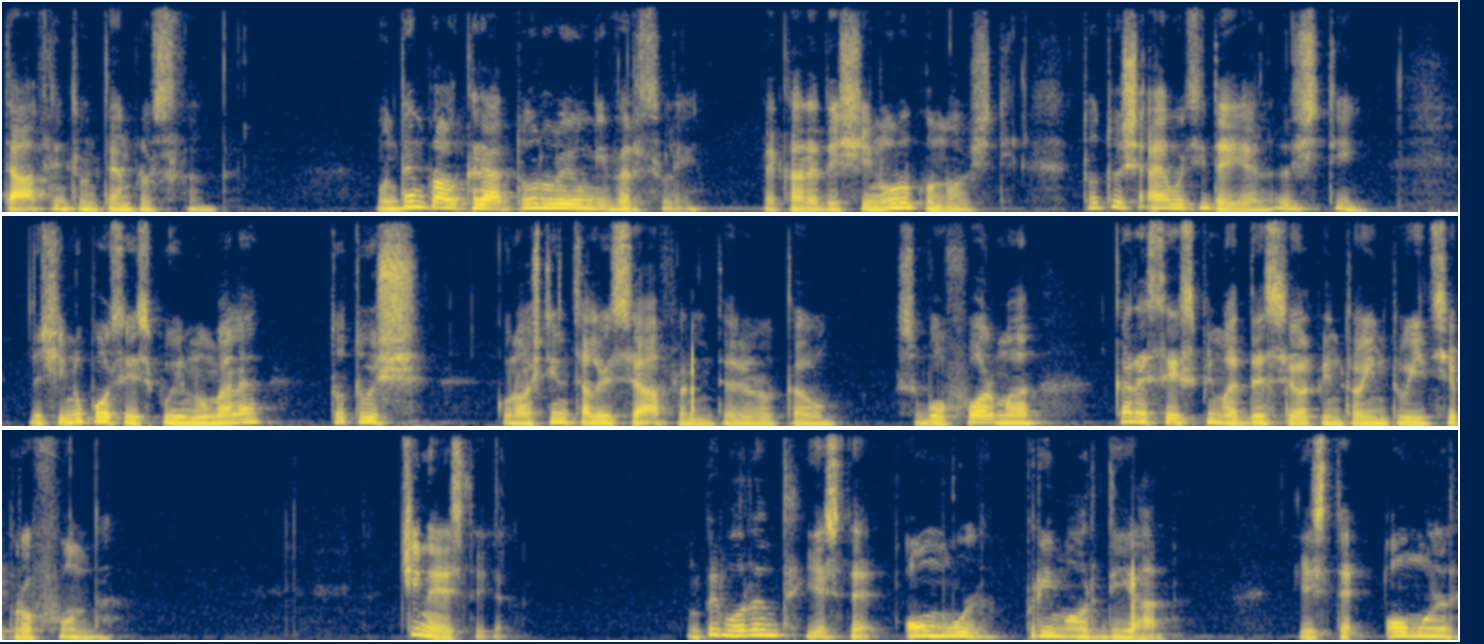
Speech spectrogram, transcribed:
Te afli într-un templu sfânt. Un templu al Creatorului Universului, pe care, deși nu îl cunoști, totuși ai auzit de el, îl știi. Deși nu poți să-i spui numele, totuși Cunoștința lui se află în interiorul tău, sub o formă care se exprimă deseori printr-o intuiție profundă. Cine este el? În primul rând, este omul primordial. Este omul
